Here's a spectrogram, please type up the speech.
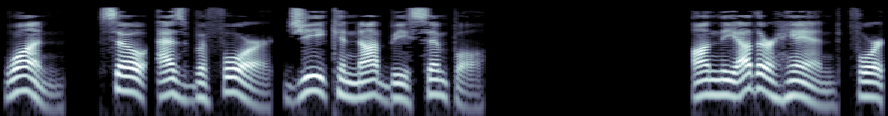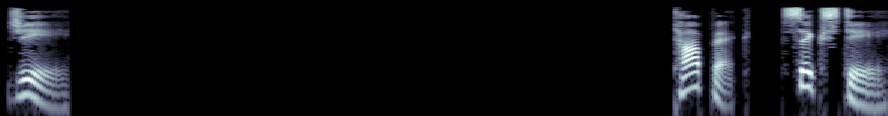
1 so as before g cannot be simple. On the other hand for g. Topic 60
